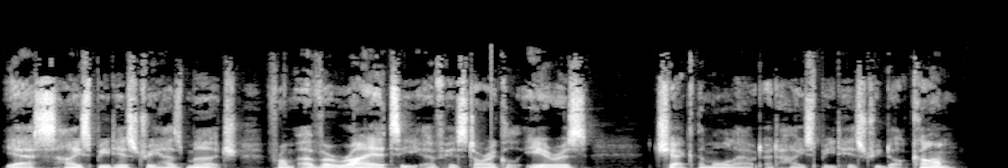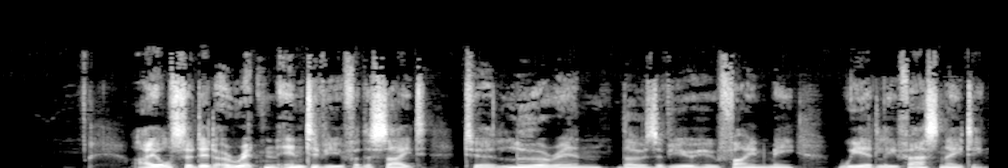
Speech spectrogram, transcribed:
Yes, High Speed History has merch from a variety of historical eras. Check them all out at highspeedhistory.com. I also did a written interview for the site to lure in those of you who find me weirdly fascinating.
